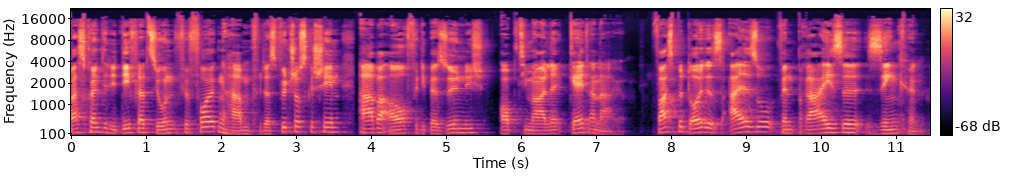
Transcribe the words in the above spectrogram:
was könnte die Deflation für Folgen haben für das Wirtschaftsgeschehen, aber auch für die persönlich optimale Geldanlage? Was bedeutet es also, wenn Preise sinken?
